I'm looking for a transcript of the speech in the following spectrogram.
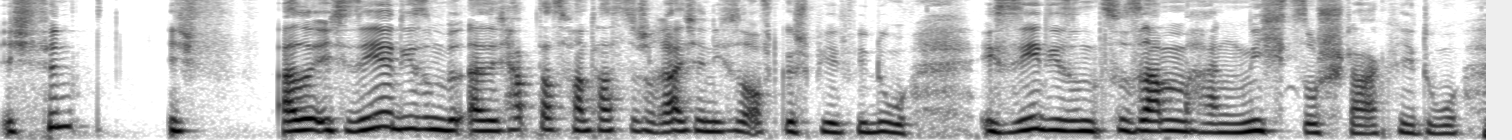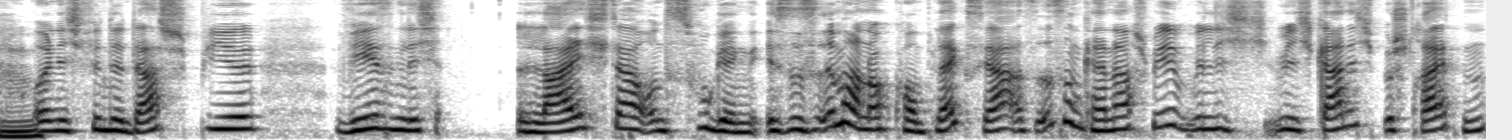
ich finde, ich, also ich sehe diesen, also ich habe das Fantastische Reiche nicht so oft gespielt wie du. Ich sehe diesen Zusammenhang nicht so stark wie du. Mhm. Und ich finde das Spiel wesentlich leichter und zugänglich. Es ist immer noch komplex, ja. Es ist ein Kennerspiel, will ich, will ich gar nicht bestreiten.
